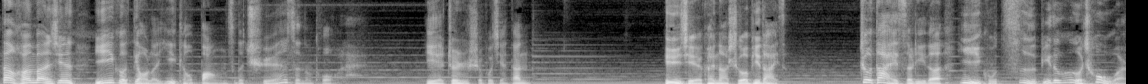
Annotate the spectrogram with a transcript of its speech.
但韩半仙一个掉了一条膀子的瘸子能拖回来，也真是不简单。一解开那蛇皮袋子，这袋子里的一股刺鼻的恶臭味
